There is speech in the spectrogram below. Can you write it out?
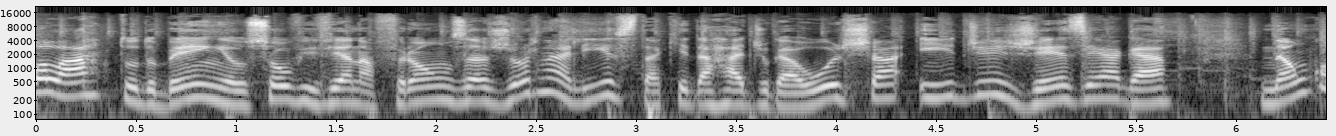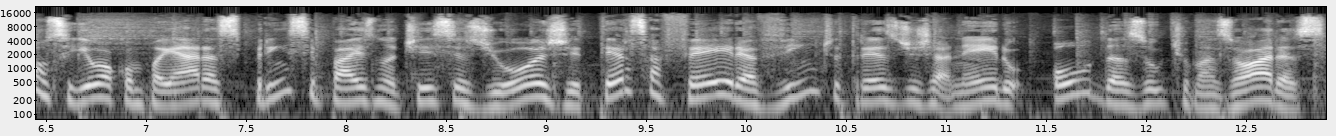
Olá, tudo bem? Eu sou Viviana Fronza, jornalista aqui da Rádio Gaúcha e de GZH. Não conseguiu acompanhar as principais notícias de hoje, terça-feira, 23 de janeiro ou das últimas horas?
